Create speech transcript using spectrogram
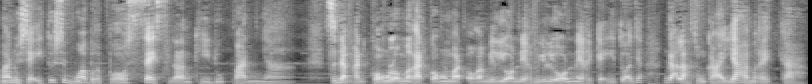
Manusia itu semua berproses dalam kehidupannya. Sedangkan konglomerat-konglomerat orang milioner-milioner kayak gitu aja nggak langsung kaya mereka.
